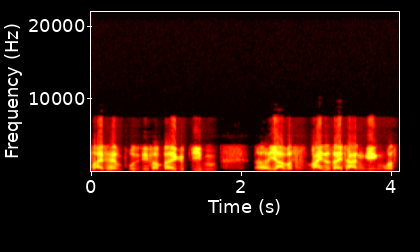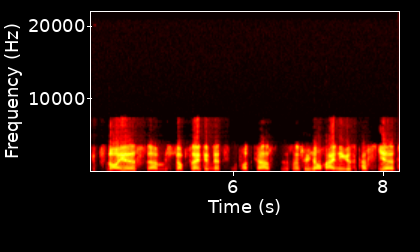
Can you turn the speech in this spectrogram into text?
weiterhin positiv am Ball geblieben. Äh, ja, was meine Seite anging, was gibt's Neues? Ähm, ich glaube, seit dem letzten Podcast ist natürlich auch einiges passiert.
